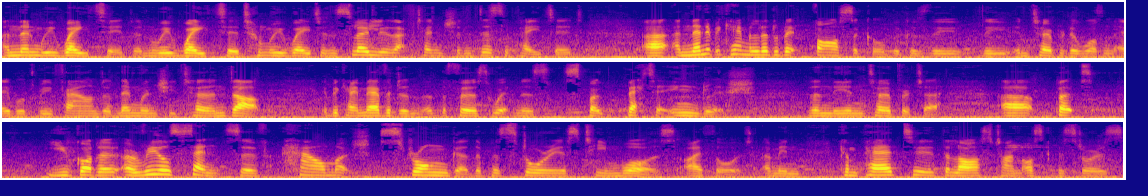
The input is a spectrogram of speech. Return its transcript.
And then we waited and we waited and we waited, and slowly that tension dissipated. Uh, and then it became a little bit farcical because the, the interpreter wasn't able to be found. And then when she turned up, it became evident that the first witness spoke better English than the interpreter. Uh, but you got a, a, real sense of how much stronger the Pistorius team was, I thought. I mean, compared to the last time Oscar Pistorius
